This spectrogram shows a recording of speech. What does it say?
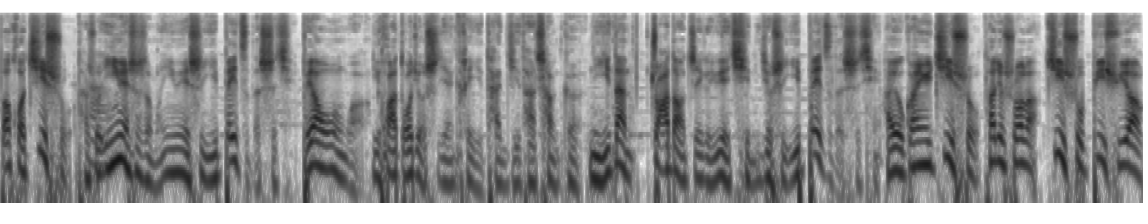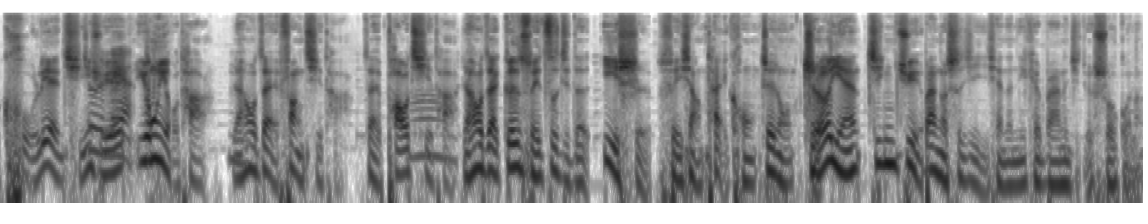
包括技术，他说音乐是什么？音乐是一辈子的事情。不要问我你花多久时间可以弹吉他唱歌，你一旦抓到这个乐器，你就是一辈子的事情。还有关于技术，他就说了，技术必须要苦练勤学，拥有它，然后再放弃它。再抛弃它，然后再跟随自己的意识飞向太空。这种哲言金句，半个世纪以前的 Nicky Barnage 就说过了。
